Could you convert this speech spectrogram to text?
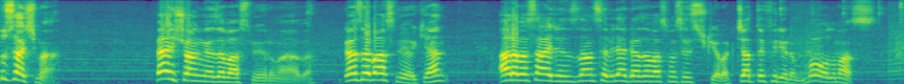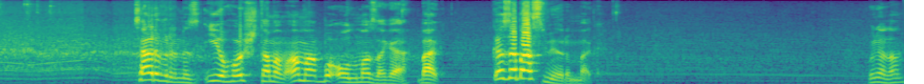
Bu saçma. Ben şu an gaza basmıyorum abi. Gaza basmıyorken araba sadece hızlansa bile gaza basma sesi çıkıyor. Bak cadde firiyorum. Bu olmaz. Serverınız iyi hoş tamam ama bu olmaz aga. Bak. Gaza basmıyorum bak. Bu ne lan?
